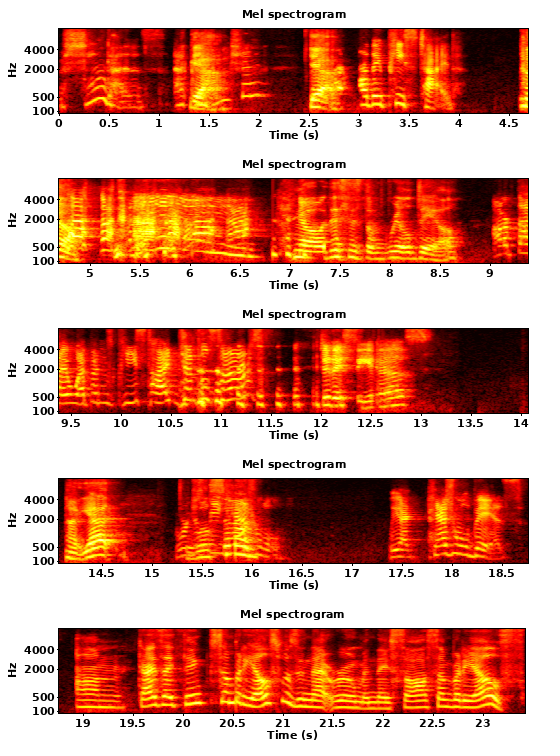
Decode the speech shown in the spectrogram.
Machine guns at a Yeah. convention? yeah Are they peace tied? no no this is the real deal Art thy weapons peace tied, gentle sirs? Do they see us? not yet We're We just will being soon. casual. We are casual bears. Um, Guys, I think somebody else was in that room and they saw somebody else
